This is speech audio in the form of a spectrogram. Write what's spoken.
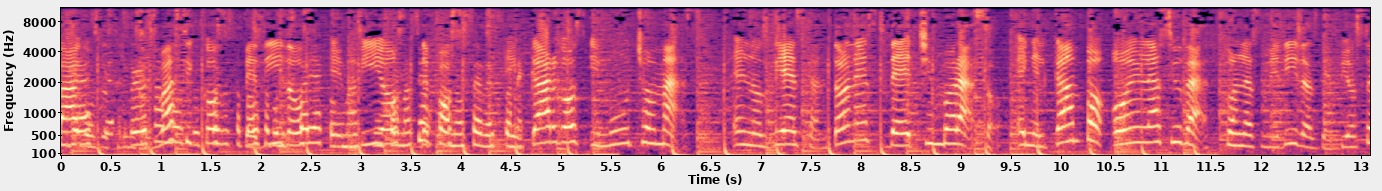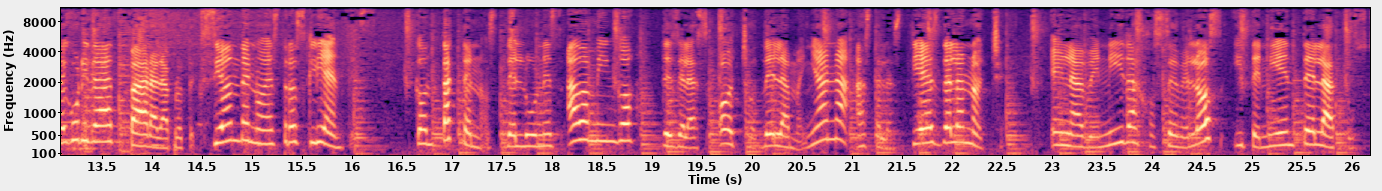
pagos de servicios básicos, pedidos, envíos, depósitos, encargos y mucho más en los 10 cantones de Chimborazo, en el campo o en la ciudad, con las medidas de bioseguridad para la protección de nuestros clientes. Contáctenos de lunes a domingo desde las 8 de la mañana hasta las 10 de la noche en la avenida José Veloz y Teniente Latus,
